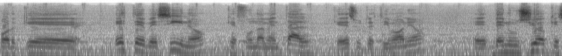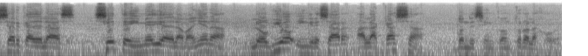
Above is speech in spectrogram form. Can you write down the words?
Porque este vecino, que es fundamental que dé su testimonio, eh, denunció que cerca de las siete y media de la mañana lo vio ingresar a la casa donde se encontró a la joven.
